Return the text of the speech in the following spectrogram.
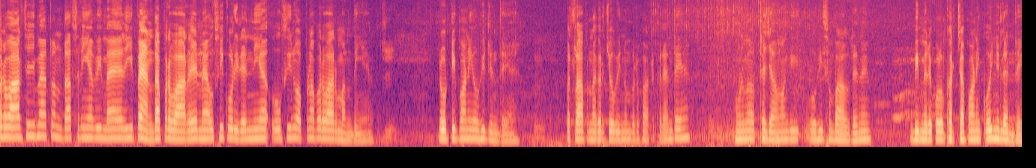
ਪਰਿਵਾਰ 'ਚ ਜੀ ਮੈਂ ਤੁਹਾਨੂੰ ਦੱਸ ਰਹੀ ਹਾਂ ਵੀ ਮੇਰੀ ਭੈਣ ਦਾ ਪਰਿਵਾਰ ਹੈ ਮੈਂ ਉਸੇ ਕੋਲ ਹੀ ਰਹਿੰਦੀ ਹਾਂ ਉਸੇ ਨੂੰ ਆਪਣਾ ਪਰਿਵਾਰ ਮੰਨਦੀ ਹਾਂ। ਜੀ। ਰੋਟੀ ਪਾਣੀ ਉਹੀ ਦਿੰਦੇ ਆ। ਪ੍ਰਤਾਪ ਨਗਰ 24 ਨੰਬਰ ਫਾਟਕ ਰਹਿੰਦੇ ਆ। ਹੁਣ ਮੈਂ ਉੱਥੇ ਜਾਵਾਂਗੀ ਉਹੀ ਸੰਭਾਲਦੇ ਨੇ। ਵੀ ਮੇਰੇ ਕੋਲ ਖਰਚਾ ਪਾਣੀ ਕੋਈ ਨਹੀਂ ਲੈਂਦੇ।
